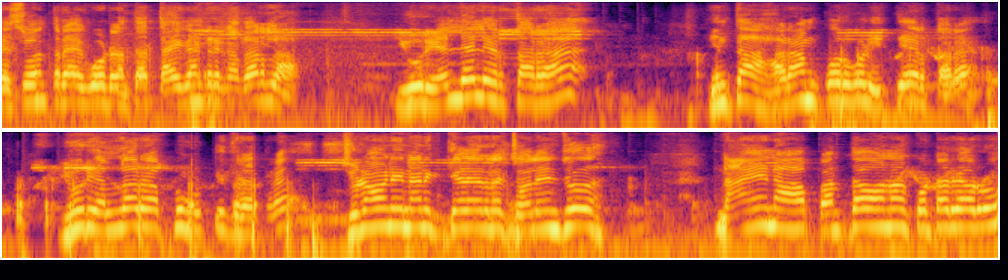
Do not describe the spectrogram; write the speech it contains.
ಯಶವಂತರಾಯಗೌಡ್ರ ಅಂತ ತಾಯ್ಗಂಡ್ರಿಗೆ ಅದಾರಲ್ಲ, ಇವ್ರು ಎಲ್ಲೆಲ್ಲಿ ಇರ್ತಾರ? ಇಂಥ ಹರಾಮ್ಕೋರ್ಗಳು ಇದ್ದೇ ಇರ್ತಾರೆ. ಇವ್ರು ಎಲ್ಲರ ಅಪ್ಪ ಹುಟ್ಟಿದ್ರ ಹತ್ರ ಚುನಾವಣೆ ನನಗೆ ಕೇಳ್ಯಾರಲ್ಲ ಚಾಲೆಂಜು ನಾ ಏನು ಆ ಪಂಥವನ್ನ ಕೊಟ್ಟಾರೆ ಅವರು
